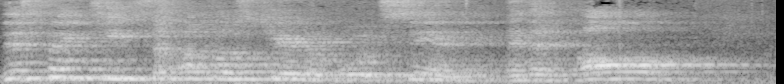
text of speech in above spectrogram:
This may teach the utmost care to avoid sin, and that all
